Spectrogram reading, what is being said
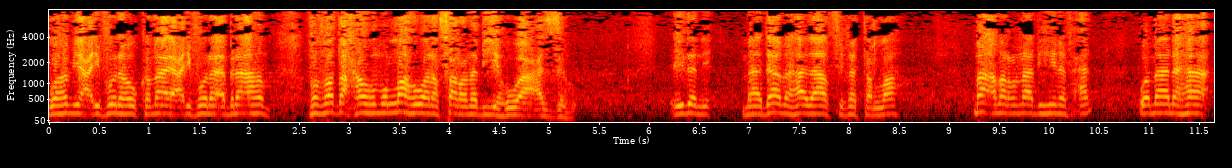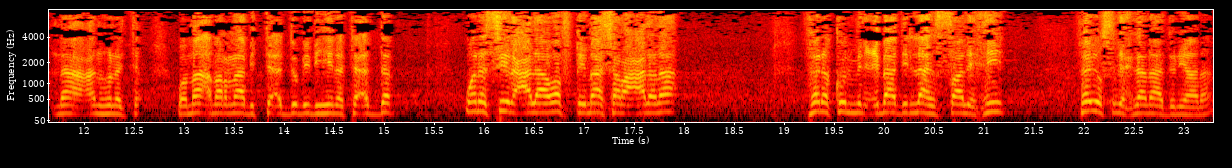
وهم يعرفونه كما يعرفون أبنائهم ففضحهم الله ونصر نبيه وأعزه. إذا ما دام هذا صفة الله ما أمرنا به نفعل وما نهانا عنه نجت وما أمرنا بالتأدب به نتأدب ونسير على وفق ما شرع لنا فنكون من عباد الله الصالحين فيصلح لنا دنيانا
